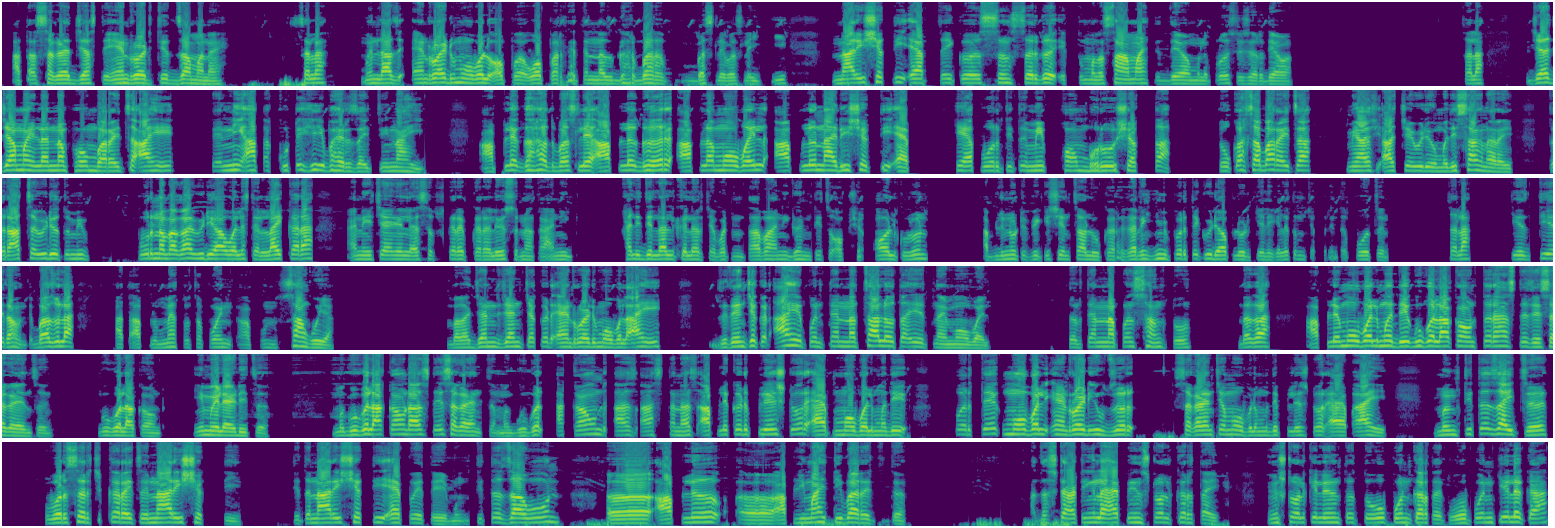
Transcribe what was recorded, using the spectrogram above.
आता सगळ्यात जास्त अँड्रॉइडचेच जमाना आहे. चला. म्हणलं आज अँड्रॉइड मोबाईल वाप वापरतात त्यांना घरभर बसल्या बसल्या की नारी शक्ती ॲपचा एक संसर्ग एक तुम्हाला सहा माहिती द्यावा मला प्रोसेसर द्यावा. चला ज्या ज्या महिलांना फॉर्म भरायचा आहे त्यांनी आता कुठेही बाहेर जायचे नाही. आपल्या घरात बसले आपलं घर आपला मोबाईल आपलं नारी शक्ती ॲप हे ॲपवरती तुम्ही फॉर्म भरू शकता. तो कसा भरायचा? मी आज आजच्या व्हिडिओमध्ये सांगणार आहे. तर आजचा व्हिडिओ तुम्ही पूर्ण बघा. व्हिडिओ आवडल्यास तर लाईक करा आणि चॅनलला सबस्क्राईब करायला विसरू नका. आणि खाली ते लाल कलरच्या बटन दाबा आणि घंटीचं ऑप्शन ऑल करून आपले नोटिफिकेशन चालू करा. कारण की मी प्रत्येक व्हिडिओ अपलोड केले गेले तुमच्यापर्यंत पोहोचेल चला ते ते राहून बाजूला आता आपलं महत्त्वाचा पॉईंट आपण सांगूया. बघा ज्यां ज्यांच्याकडे अँड्रॉइड मोबाईल आहे जर त्यांच्याकडे आहे पण त्यांना चालवता येत नाही मोबाईल तर त्यांना पण सांगतो. बघा आपल्या मोबाईलमध्ये गुगल अकाउंट तर असतंच आहे सगळ्यांचं. गुगल अकाउंट ईमेल आय डीचं मग गुगल अकाउंट असते सगळ्यांचं. मग गुगल अकाउंट आज असतानाच आपल्याकडे प्ले स्टोअर ॲप मोबाईलमध्ये प्रत्येक मोबाईल अँड्रॉइड युजर सगळ्यांच्या मोबाईलमध्ये प्ले स्टोअर ॲप आहे. मग तिथं जायचं वर सर्च करायचं नारी शक्ती. तिथं नारी शक्ती ॲप येते मग तिथं जाऊन आपलं आपली माहिती भरायची. तिथं आता स्टार्टिंगला ॲप इन्स्टॉल करताय. इन्स्टॉल केल्यानंतर तो ओपन करतायत. ओपन केलं का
